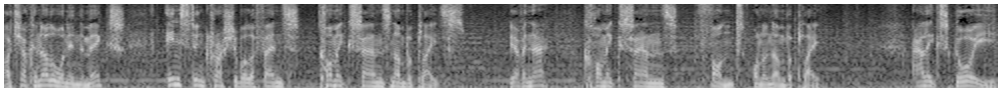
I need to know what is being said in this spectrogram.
I'll chuck another one in the mix. Instant crushable offence, Comic Sans number plates. You having that? Comic Sans font on a number plate. Alex Goy,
